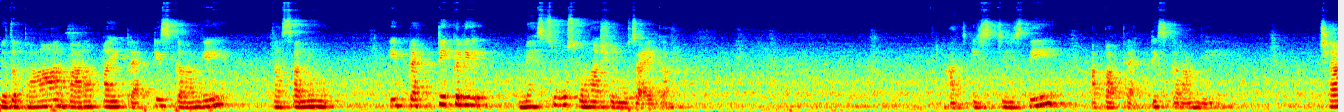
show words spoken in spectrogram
ਜਦੋਂ ਬਾਰ-ਬਾਰ ਆਪਾਂ ਇਹ ਪ੍ਰੈਕਟਿਸ ਕਰਾਂਗੇ, ਤਾਂ ਸਾਨੂੰ ਇਹ ਪ੍ਰੈਕਟੀਕਲੀ ਮਹਿਸੂਸ ਹੋਣਾ ਸ਼ੁਰੂ ਹੋ ਜਾਏਗਾ। ਅੱਜ ਇਸ ਚੀਜ਼ ਦੀ ਆਪਾਂ ਪ੍ਰੈਕਟਿਸ ਕਰਾਂਗੇ। ਅੱਛਾ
